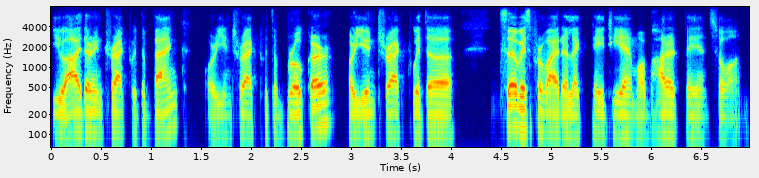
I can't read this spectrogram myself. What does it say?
you either interact with a bank or you interact with a broker or you interact with a service provider like Paytm or BharatPe and so on.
